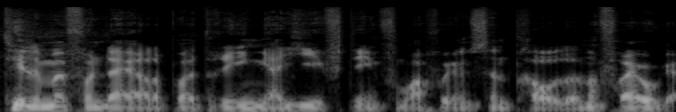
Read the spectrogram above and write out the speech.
till och med funderade på att ringa giftinformationscentralen och fråga.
